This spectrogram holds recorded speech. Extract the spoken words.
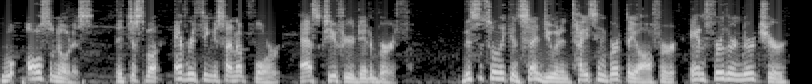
You will also notice that just about everything you sign up for asks you for your date of birth. This is so they can send you an enticing birthday offer and further nurture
